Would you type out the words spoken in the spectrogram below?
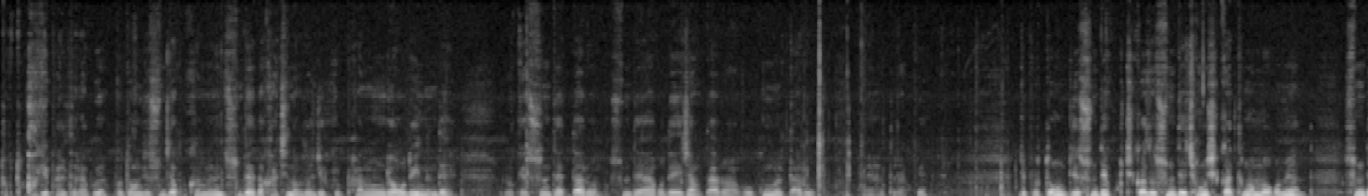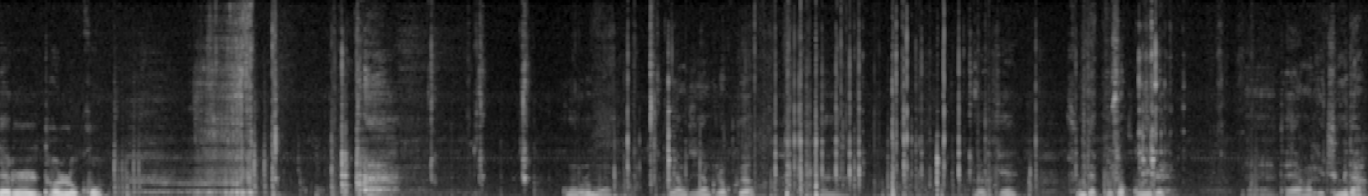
독특하게 팔더라고요. 보통 이제 순댓국 하면 순대에다 같이 넣어서 이제 그 파는 경우도 있는데 이렇게 순대 따로, 순대하고 내장 따로 하고 국물 따로 예, 하더라고요. 이제 보통 이제 순대국집 가서 순대 정식 같은 거 먹으면 순대를 덜 넣고 아, 국물은 뭐 그냥 그냥 그렇고요. 이렇게 순대 부석구이를 예, 다양하게 줍니다.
